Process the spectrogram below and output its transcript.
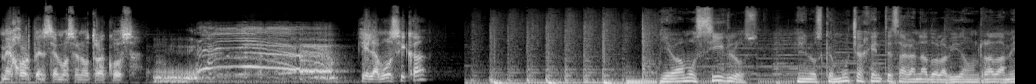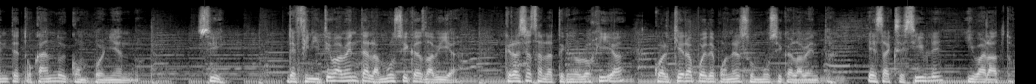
mejor pensemos en otra cosa. ¿Y la música? Llevamos siglos en los que mucha gente se ha ganado la vida honradamente tocando y componiendo. Sí, definitivamente la música es la vía. Gracias a la tecnología, cualquiera puede poner su música a la venta. Es accesible y barato.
